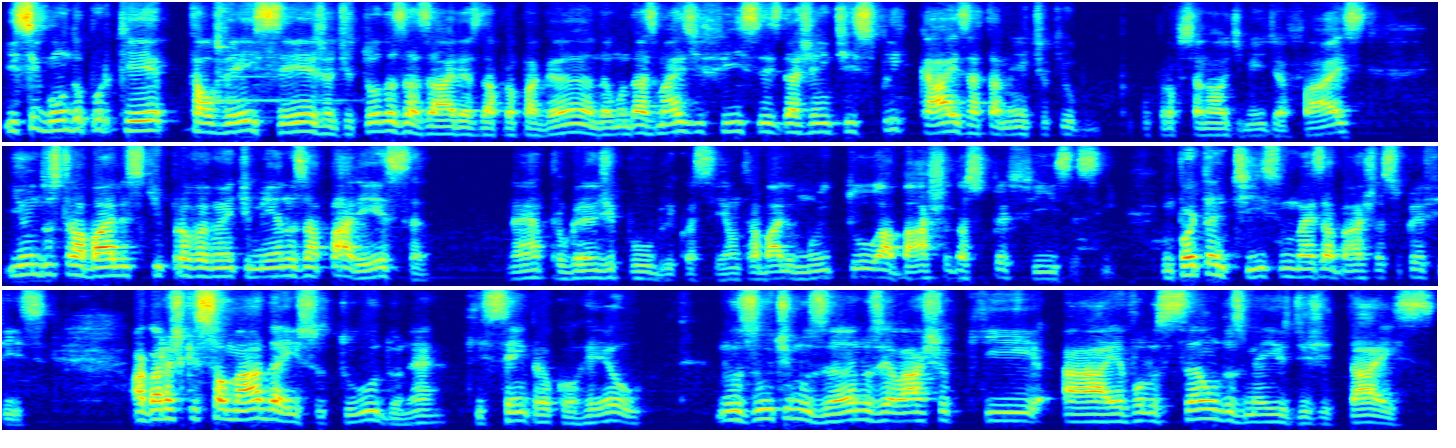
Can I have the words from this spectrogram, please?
e segundo, porque talvez seja, de todas as áreas da propaganda, uma das mais difíceis da gente explicar exatamente o que o, o profissional de mídia faz e um dos trabalhos que provavelmente menos apareça né, para o grande público. Assim, é um trabalho muito abaixo da superfície, assim, importantíssimo, mas abaixo da superfície. Agora, acho que somado a isso tudo, né, que sempre ocorreu, nos últimos anos eu acho que a evolução dos meios digitais,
